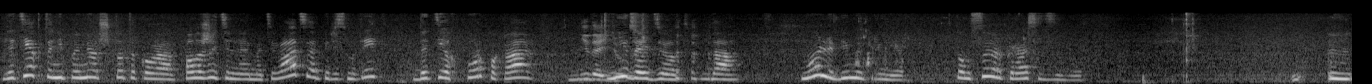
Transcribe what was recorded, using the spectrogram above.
Для тех, кто не поймет, что такое положительная мотивация, пересмотреть до тех пор, пока не дойдет. Не дойдет, да. Мой любимый пример. Том Сойер красит забор.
